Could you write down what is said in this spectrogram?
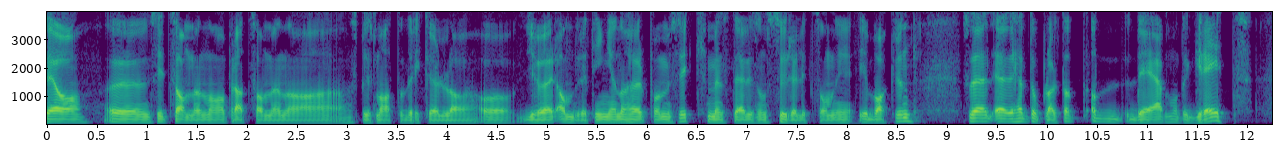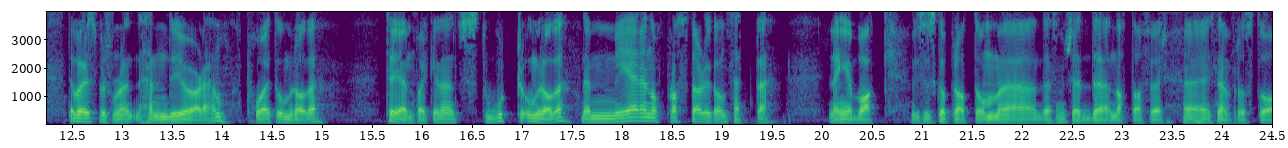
det å uh, sitte sammen og prate sammen og spise mat og drikke øl og, og gjøre andre ting enn å høre på musikk, mens det liksom surrer litt sånn i, i bakgrunnen. Så det er helt opplagt at, at, det er på en måte greit. Det er bare spørsmålet hvor du gjør det hen på et område. Tøyenparken er et stort område. Det er mer enn nok plass der du kan sette lenger bak hvis du skal prate om uh, det som skjedde natta før, uh, istedenfor å stå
